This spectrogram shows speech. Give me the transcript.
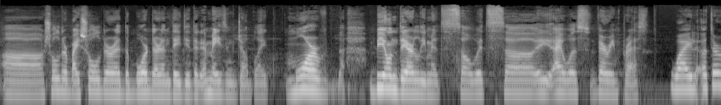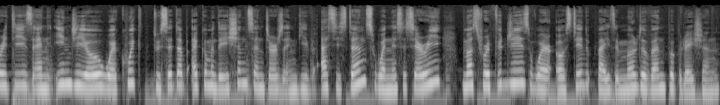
uh, shoulder by shoulder at the border, and they did an amazing job, like more beyond their limits. So it's uh, I was very impressed. While authorities and NGO were quick to set up accommodation centers and give assistance when necessary, most refugees were hosted by the Moldovan population.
